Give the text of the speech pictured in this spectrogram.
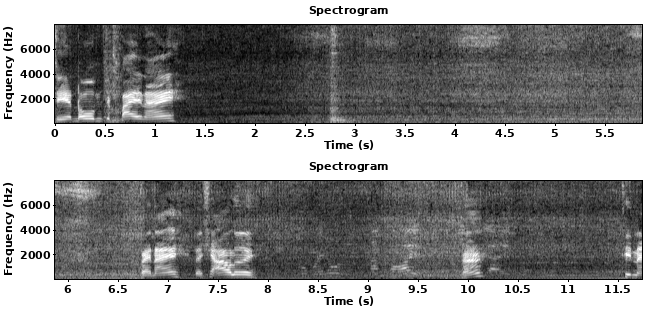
เสียโดมจะไปไหน ไปไหน แต่เช้าเลยลูกไปนู่นนักน้อยฮะใหญ่ที่ไหน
